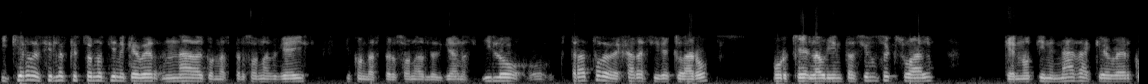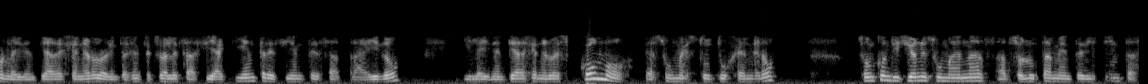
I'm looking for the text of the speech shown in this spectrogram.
Y quiero decirles que esto no tiene que ver nada con las personas gays y con las personas lesbianas. Y lo trato de dejar así de claro, porque la orientación sexual, que no tiene nada que ver con la identidad de género, la orientación sexual es hacia quién te sientes atraído y la identidad de género es cómo te asumes tú tu género, son condiciones humanas absolutamente distintas.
